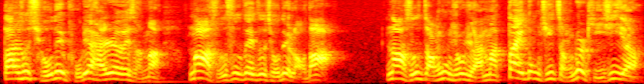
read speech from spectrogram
但是球队普遍还认为什么？纳什是这支球队老大，纳什掌控球权嘛，带动起整个体系呀。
